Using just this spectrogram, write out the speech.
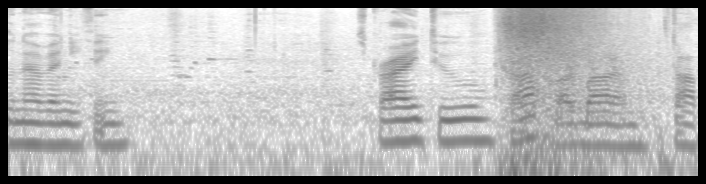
Doesn't have anything. Let's try to top or bottom. Top.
